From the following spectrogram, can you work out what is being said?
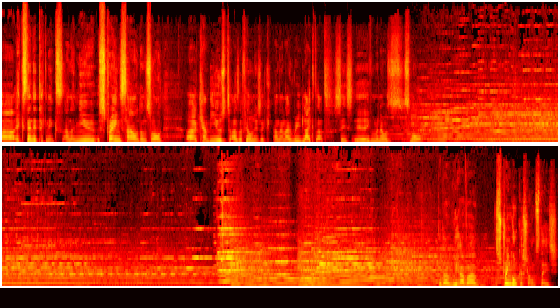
uh, extended techniques and a new strange sound and so on uh, can be used as a film music. And then I really like that since uh, even when I was small. But uh, we have a string orchestra on stage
